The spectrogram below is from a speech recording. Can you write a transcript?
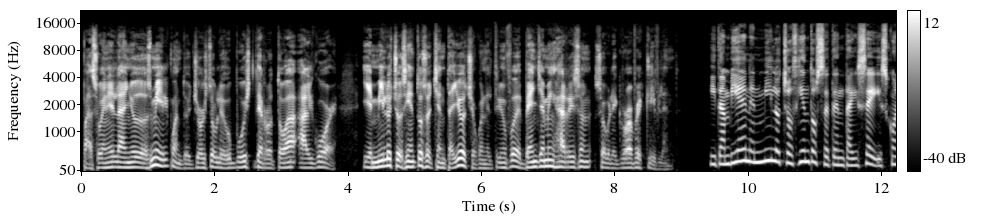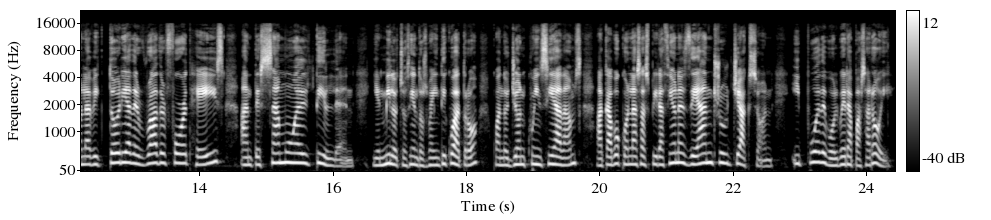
Pasó en el año 2000 cuando George W. Bush derrotó a Al Gore y en 1888 con el triunfo de Benjamin Harrison sobre Grover Cleveland y también en 1876 con la victoria de Rutherford Hayes ante Samuel Tilden y en 1824 cuando John Quincy Adams acabó con las aspiraciones de Andrew Jackson y puede volver a pasar hoy,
